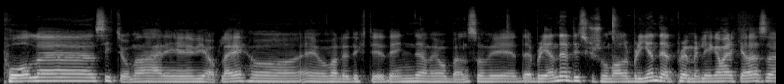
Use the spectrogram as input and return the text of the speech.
Pål eh, sitter jo med det her i Viaplay og er jo veldig dyktig i den delen av jobben. Så vi, det blir en del diskusjoner. Det blir en del Premier League, jeg merker det. Så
